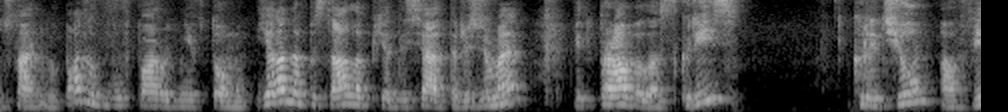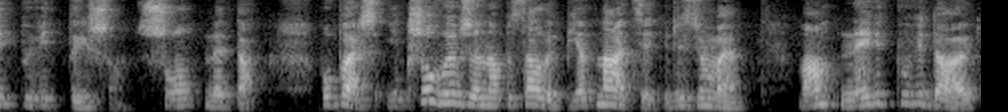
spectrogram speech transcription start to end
останній випадок був пару днів тому. Я написала 50 резюме, відправила скрізь, кричу, а в відповідь тиша. Що не так? По-перше, якщо ви вже написали 15 резюме, вам не відповідають,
